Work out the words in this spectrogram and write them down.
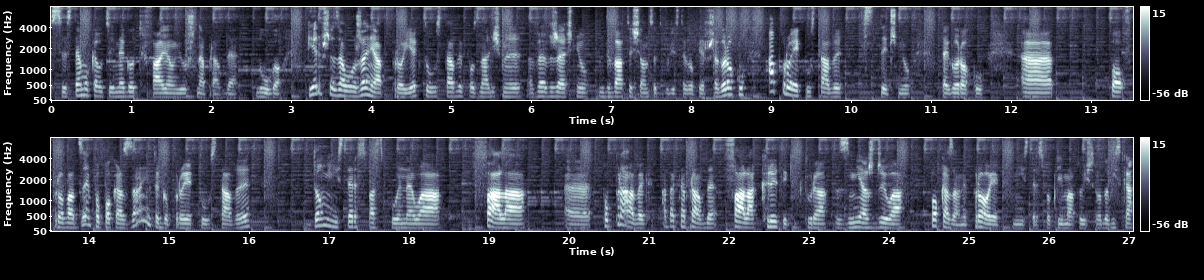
systemu kaucyjnego trwają już naprawdę długo. Pierwsze założenia projektu ustawy poznaliśmy we wrześniu 2021 roku, a projekt ustawy w styczniu tego roku. E, po wprowadzeniu, po pokazaniu tego projektu ustawy do ministerstwa spłynęła fala e, poprawek, a tak naprawdę fala krytyki, która zmiażdżyła pokazany projekt. Ministerstwo Klimatu i Środowiska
